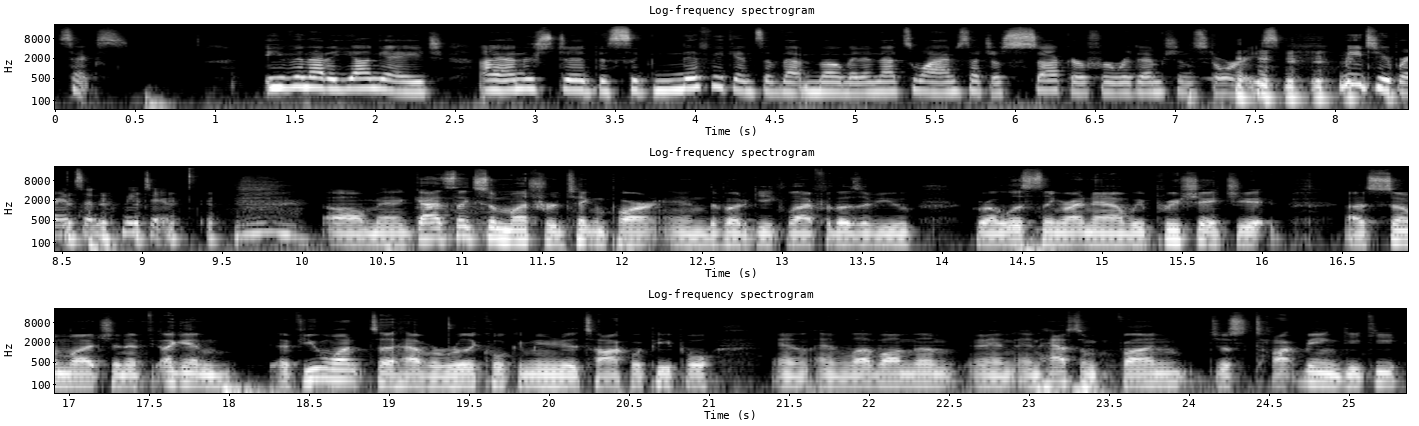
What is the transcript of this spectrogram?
6. Even at a young age, I understood the significance of that moment, and that's why I'm such a sucker for redemption stories. Me too, Branson. Me too. Oh man, guys, thanks so much for taking part in Devoted Geek Life. For those of you who are listening right now, we appreciate you uh, so much. And if again, if you want to have a really cool community to talk with people and, and love on them and, and have some fun, just talk being geeky,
